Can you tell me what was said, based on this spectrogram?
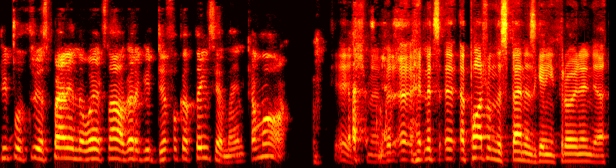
people threw a spanner in the works. Now I've got to do difficult things here, man. Come on. Yes, man. But uh, let's uh, apart from the spanners getting thrown in here,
